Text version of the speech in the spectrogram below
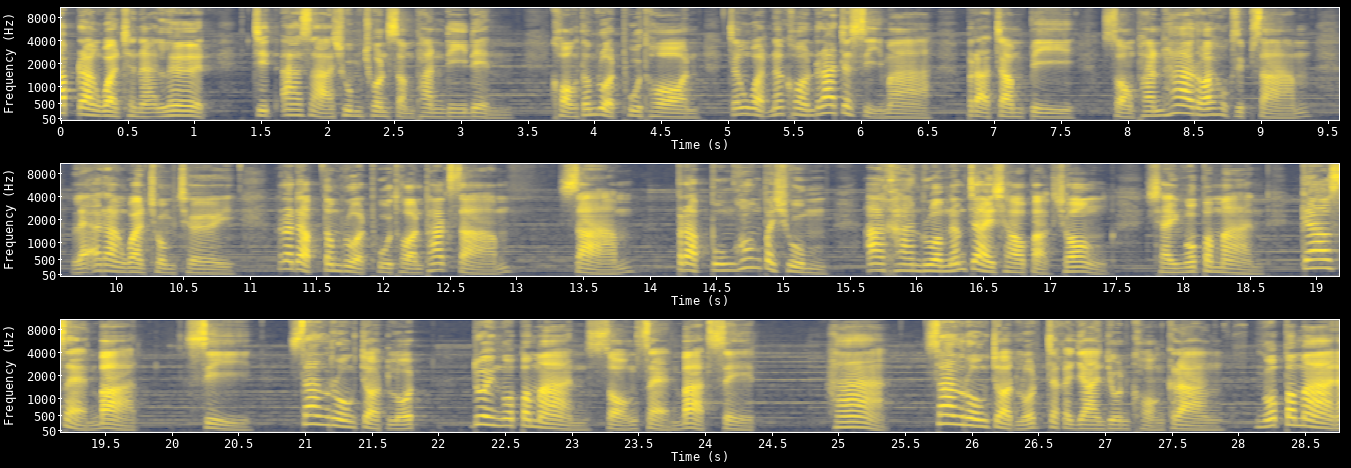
รับรางวัลชนะเลิศ จิตอาสาชุมชนสัมพันธ์ดีเด่น ของตำรวจภูธรจังหวัดนครราชสีมา ประจำปี 2563 และรางวัลชมเชย ระดับตำรวจภูธรภาค 3 3. ปรับปรุงห้องประชุม อาคารรวมน้ำใจชาวปากช่อง ใช้งบประมาณ 900,000 บาท 4. สร้างโรงจอดรถ ด้วยงบประมาณ 200,000 บาทเศษ 5. สร้างโรงจอดรถจักรยานยนต์ของกลาง งบประมาณ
